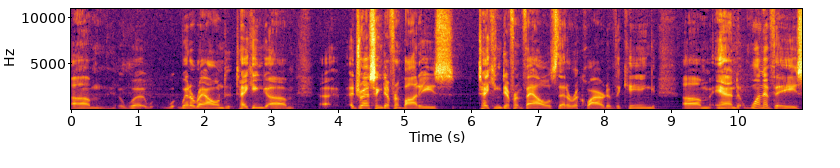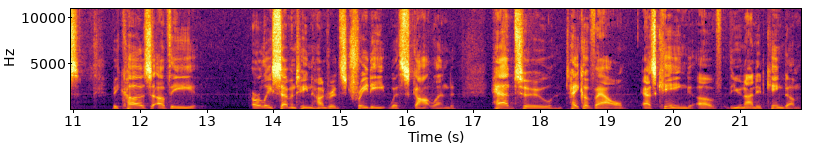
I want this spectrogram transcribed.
um, w- went around taking, um, uh, addressing different bodies, taking different vows that are required of the king. Um, and one of these, because of the early 1700s treaty with Scotland, had to take a vow as king of the United Kingdom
